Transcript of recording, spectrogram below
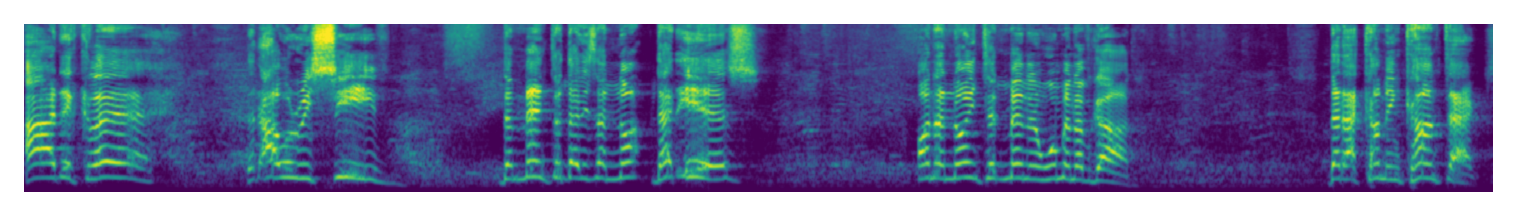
I declare that I will receive the mantle that is, ano- that is on anointed men and women of God that I come in contact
